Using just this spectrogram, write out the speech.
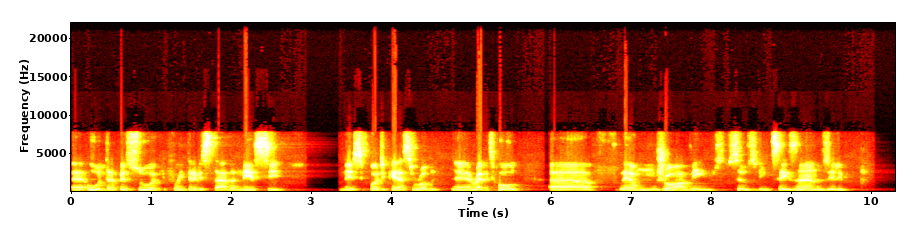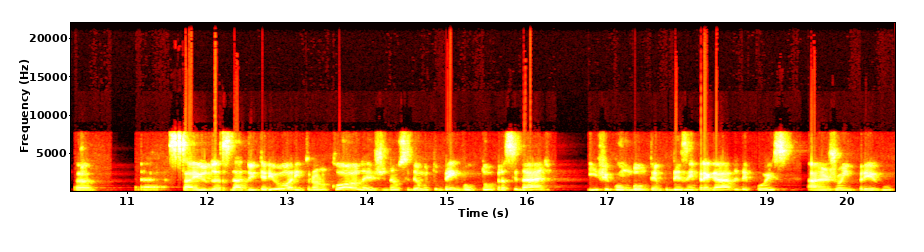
É, outra pessoa que foi entrevistada nesse, nesse podcast, Robert, é, Rabbit Hole, uh, é um jovem, seus 26 anos, ele uh, uh, saiu da cidade do interior, entrou no college, não se deu muito bem, voltou para a cidade e ficou um bom tempo desempregado e depois arranjou emprego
